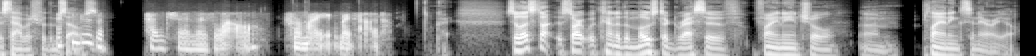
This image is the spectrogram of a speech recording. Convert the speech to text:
established for themselves? there's a pension as well for my, my dad. Okay, so let's start start with kind of the most aggressive financial um, planning scenario.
